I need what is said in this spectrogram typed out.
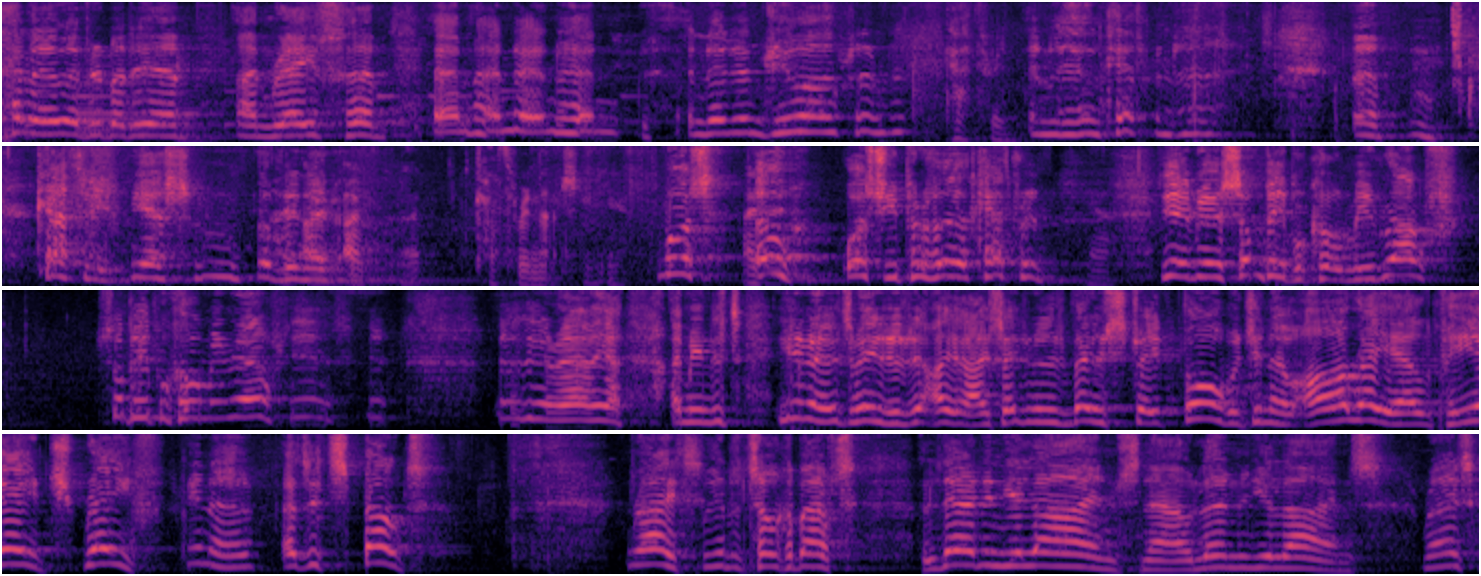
Hello, everybody. Um, I'm Rafe. Um, um, and, and, and, and, and you are? Um, Catherine. And uh, Catherine. Uh, um, Catherine, yes. Lovely name. I, I, Catherine, actually. What? Oh, what, you prefer Catherine? Yeah. Yeah, some people call me Ralph. Some people call me Ralph, yes. I mean, it's, you know, it's very, I, I said it was very straightforward, you know, R-A-L-P-H, Rafe, you know, as it's spelt. Right, we're going to talk about learning your lines now, learning your lines, right?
